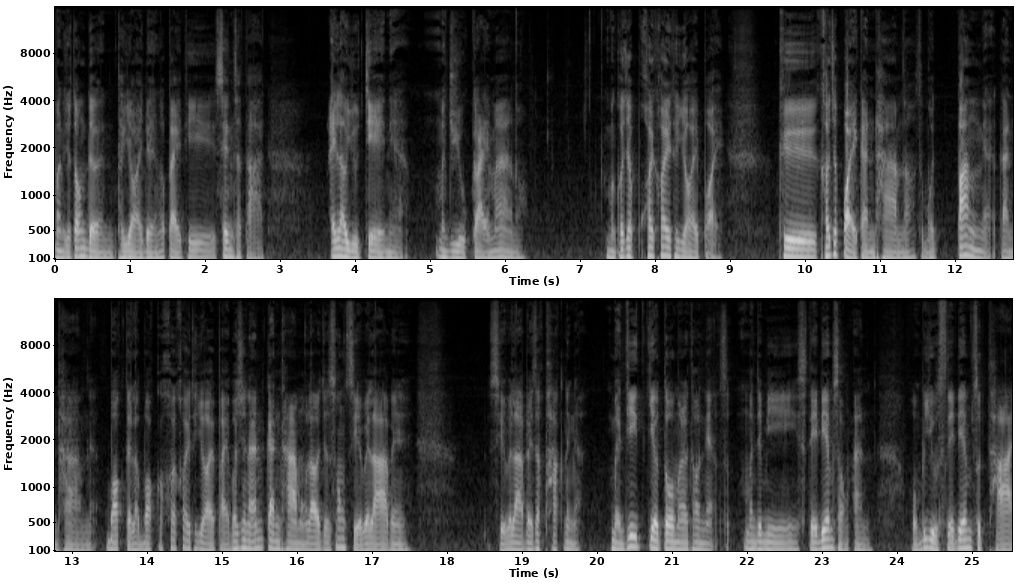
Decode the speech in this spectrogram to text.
มันจะต้องเดินทยอยเดินเข้าไปที่เส้นสตาร์ท ไอเราอยู่ J เนี่ย มันอยู่ไกลมากเนาะ มันก็จะค่อยๆทยอยปล่อยคือเขาจะปล่อย gun time เนาะสมมติ ปั้งเนี่ย gun time เนี่ยบล็อกแต่ละบล็อกก็ค่อยๆทยอยไป เพราะฉะนั้น gun time ของเราจะต้องเสียเวลาไป เสียเวลาไปสักพักหนึ่งอะ่ะเหมือนที่เกียวโตมาราธอนเนี่ยมันจะมี stadium สองอัน ผมไปอยู่ stadium สุดท้าย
